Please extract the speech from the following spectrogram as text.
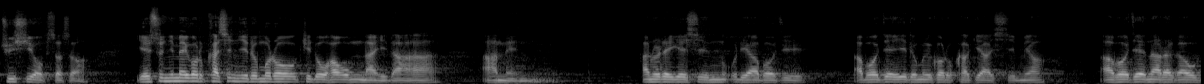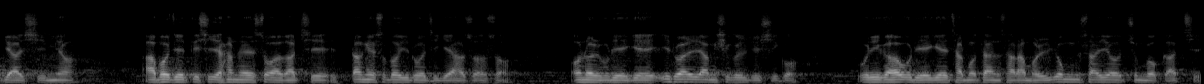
주시옵소서. 예수님의 거룩하신 이름으로 기도하옵나이다. 아멘. 하늘에 계신 우리 아버지 아버지의 이름을 거룩하게 하시며 아버지의 나라가 오게 하시며 아버지의 뜻이 하늘에서와 같이 땅에서도 이루어지게 하소서 오늘 우리에게 일할 양식을 주시고 우리가 우리에게 잘못한 사람을 용서하여 준 것 같이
